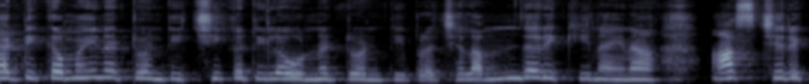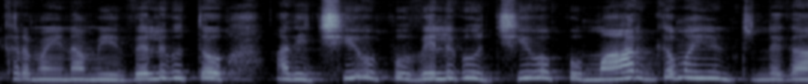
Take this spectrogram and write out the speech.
కటికమైనటువంటి చీకటిలో ఉన్నటువంటి ప్రజలందరికీ నైనా ఆశ్చర్యకరమైన మీ వెలుగుతో అది జీవపు వెలుగు జీవపు మార్గమై ఉంటుండగా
